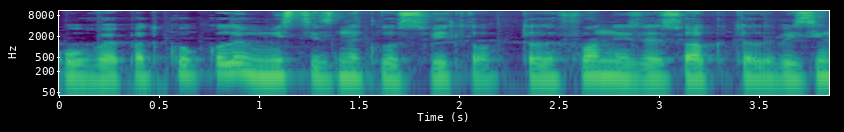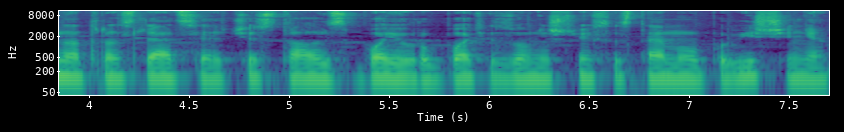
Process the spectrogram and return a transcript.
У випадку, коли в місті зникло світло, телефонний зв'язок, телевізійна трансляція чи стали збої в роботі зовнішньої системи оповіщення,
